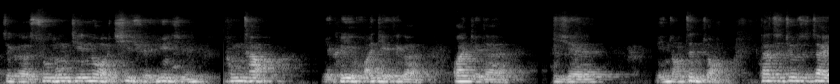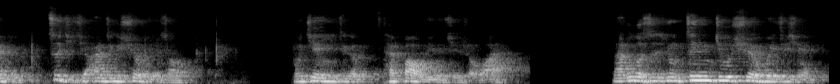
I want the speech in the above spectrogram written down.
这个疏通经络，气血运行通畅，也可以缓解这个关节的一些临床症状。但是就是在你自己去按这个穴位的时候，不建议这个太暴力的去揉按。那如果是用针灸穴位这些，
